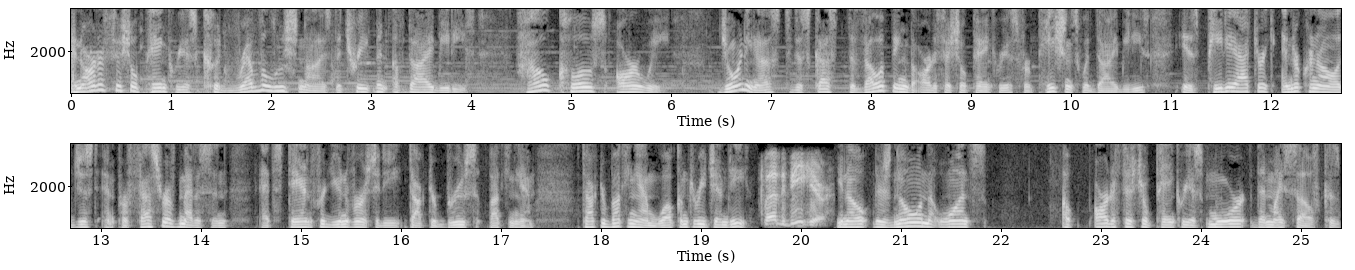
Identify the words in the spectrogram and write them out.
An artificial pancreas could revolutionize the treatment of diabetes. How close are we? Joining us to discuss developing the artificial pancreas for patients with diabetes is pediatric endocrinologist and professor of medicine at Stanford University, Dr. Bruce Buckingham. Dr. Buckingham, welcome to ReachMD. Glad to be here. You know, there's no one that wants an artificial pancreas more than myself because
